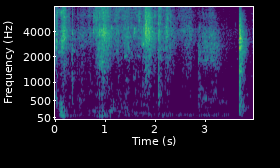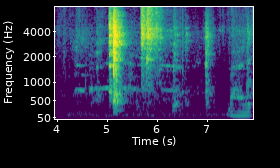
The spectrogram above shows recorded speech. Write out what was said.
Okay. Balik.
